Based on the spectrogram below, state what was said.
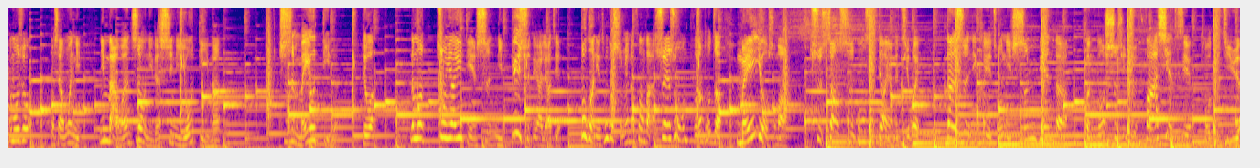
那么说，我想问你，你买完之后，你的心里有底吗？其实没有底的，对不？那么重要一点是你必须得要了解，不管你通过什么样的方法，虽然说我们普通投资者没有什么去上市公司调研的机会。但是你可以从你身边的很多事情去发现这些投资机遇。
